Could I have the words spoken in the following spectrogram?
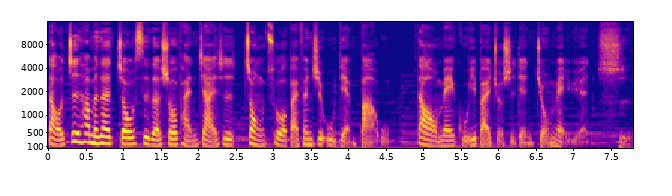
导致他们在周四的收盘价也是重挫百分之五点八五，到每股一百九十点九美元。是，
